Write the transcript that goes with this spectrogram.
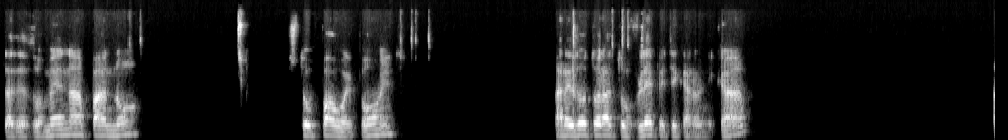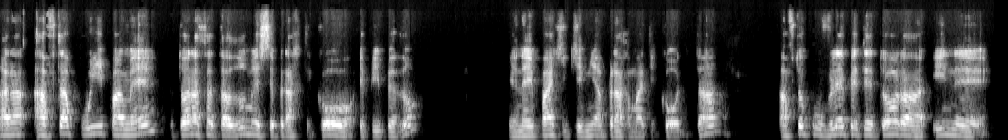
τα δεδομένα πάνω στο PowerPoint. Άρα εδώ τώρα το βλέπετε κανονικά. Άρα αυτά που είπαμε τώρα θα τα δούμε σε πρακτικό επίπεδο για να υπάρχει και μια πραγματικότητα. Αυτό που βλέπετε τώρα είναι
